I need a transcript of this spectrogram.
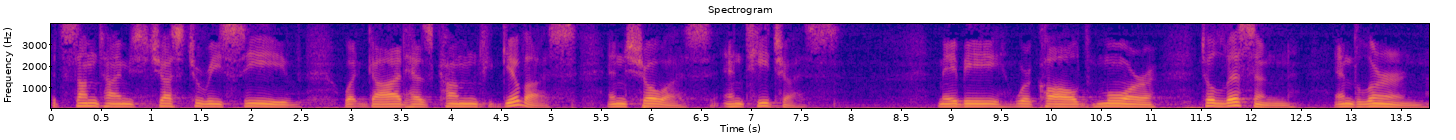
but sometimes just to receive what God has come to give us and show us and teach us. Maybe we're called more to listen and learn.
